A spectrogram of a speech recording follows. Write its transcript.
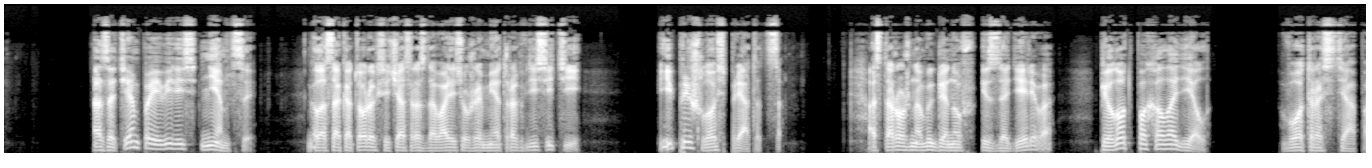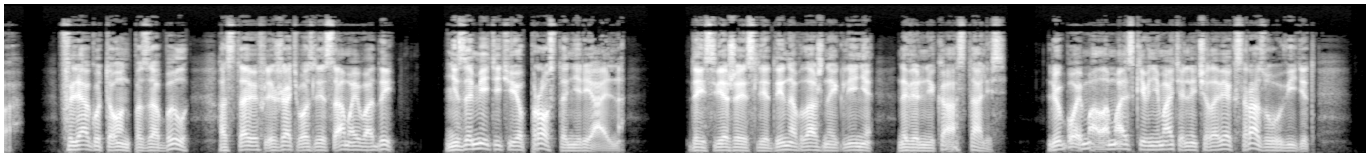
А затем появились немцы, голоса которых сейчас раздавались уже метрах в десяти, и пришлось прятаться. Осторожно выглянув из-за дерева, пилот похолодел. Вот растяпа. Флягу-то он позабыл, оставив лежать возле самой воды. Не заметить ее просто нереально. Да и свежие следы на влажной глине наверняка остались. Любой маломальски внимательный человек сразу увидит.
